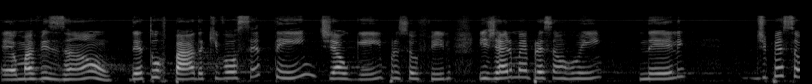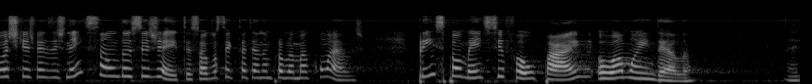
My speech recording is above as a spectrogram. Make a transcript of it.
é, uma visão deturpada que você tem de alguém para o seu filho e gere uma impressão ruim nele de pessoas que às vezes nem são desse jeito. É só você que está tendo um problema com elas. Principalmente se for o pai ou a mãe dela. É.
